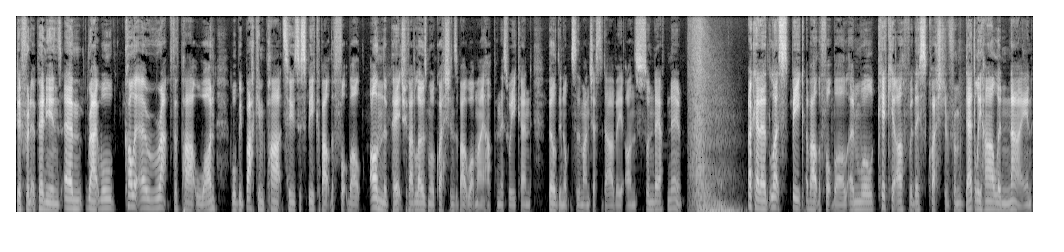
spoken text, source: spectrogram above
different opinions. Um, right, we'll call it a wrap for part one. We'll be back in part two to speak about the football on the pitch. We've had loads more questions about what might happen this weekend, building up to the Manchester Derby on Sunday afternoon. Okay, then let's speak about the football, and we'll kick it off with this question from Deadly Harlan Nine,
